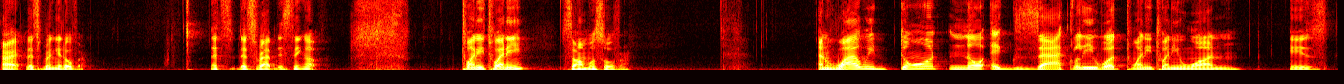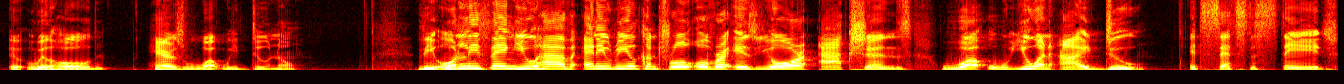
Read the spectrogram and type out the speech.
All right, let's bring it over. Let's let's wrap this thing up. 2020 it's almost over. And while we don't know exactly what 2021 is will hold, here's what we do know. The only thing you have any real control over is your actions. What you and I do, it sets the stage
